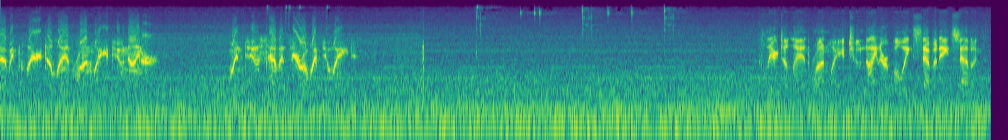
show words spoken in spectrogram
787 cleared to land runway 29er. Wind 270 at 28. Cleared to land runway 29er Boeing 787.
